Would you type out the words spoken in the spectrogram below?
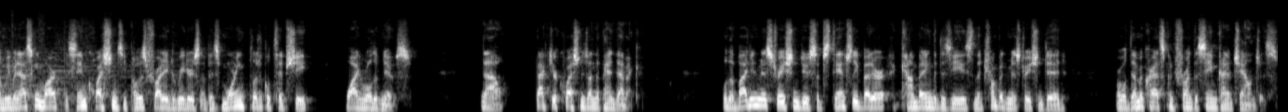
and we've been asking Mark the same questions he posed Friday to readers of his morning political tip sheet, Wide World of News. Now, back to your questions on the pandemic. Will the Biden administration do substantially better at combating the disease than the Trump administration did, or will Democrats confront the same kind of challenges?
